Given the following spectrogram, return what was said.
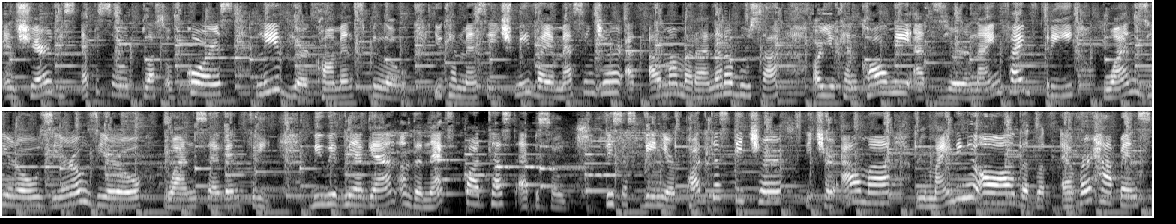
and share this episode. Plus, of course, leave your comments below. You can message me via Messenger at Alma Marana Rabusa or you can call me at 0953 173 Be with me again on the next podcast episode. This has been your podcast teacher, Teacher Alma, reminding you all that whatever happens,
